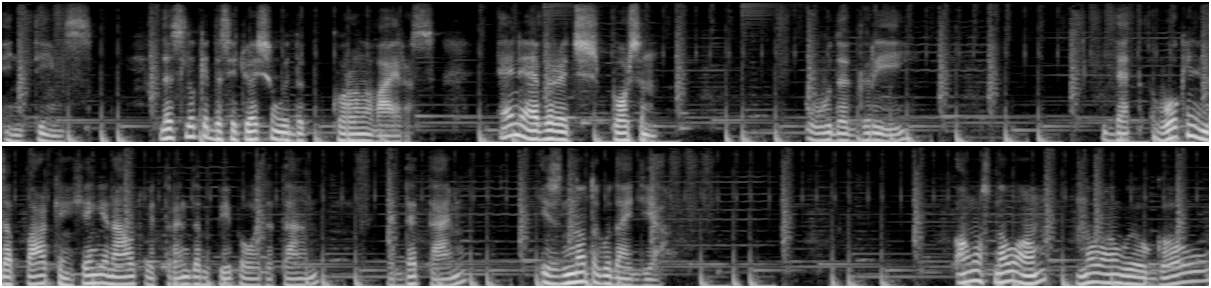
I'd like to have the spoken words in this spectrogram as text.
in teams. Let's look at the situation with the coronavirus. Any average person would agree that walking in the park and hanging out with random people at the time at that time is not a good idea. Almost no one no one will go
